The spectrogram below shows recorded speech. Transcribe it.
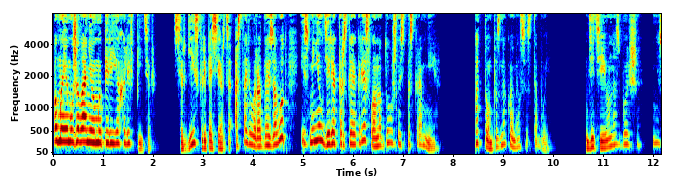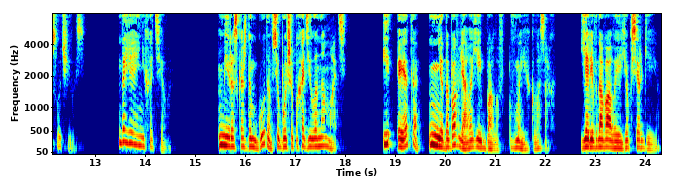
По моему желанию мы переехали в Питер. Сергей, скрипя сердце, оставил родной завод и сменил директорское кресло на должность поскромнее. Потом познакомился с тобой. Детей у нас больше не случилось. Да я и не хотела. Мира с каждым годом все больше походила на мать. И это не добавляло ей баллов в моих глазах. Я ревновала ее к Сергею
